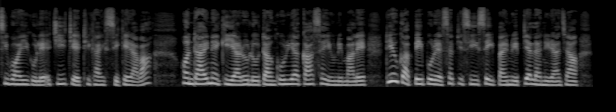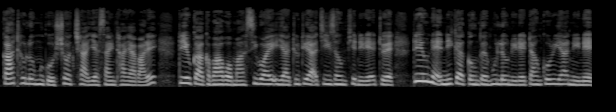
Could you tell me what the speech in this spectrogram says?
စီးပွားရေးကိုလည်း အကြီးအကျယ် ထိခိုက်စေခဲ့တာပါ။ Hyundai နဲ့ Kia တို့လို တောင်ကိုရီးယား ကားစက်ရုံတွေမှာလည်း တရုတ်ကပေးပို့တဲ့ စက်ပစ္စည်း အစိတ်အပိုင်းတွေ ပြတ်လတ်နေတာကြောင့် ကားထုတ်လုပ်မှုကို လျှော့ချ ရပ်ဆိုင်းထားရပါတယ်။တရုတ်က ကမ္ဘာပေါ်မှာ စီးပွားရေးအရာဒုတိယအကြီးဆုံး ဖြစ်နေတဲ့အတွက် တရုတ်နဲ့ အနီးကပ် ကုန်သွယ်မှုလုပ်နေတဲ့ တောင်ကိုရီးယားအနေနဲ့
